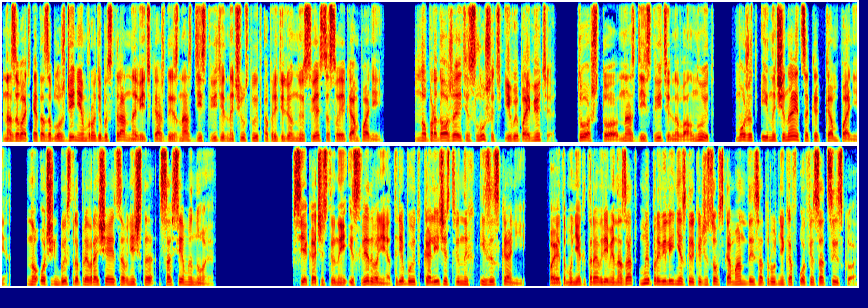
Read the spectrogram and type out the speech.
Называть это заблуждением вроде бы странно, ведь каждый из нас действительно чувствует определенную связь со своей компанией. Но продолжайте слушать, и вы поймете, то, что нас действительно волнует, может и начинается как компания, но очень быстро превращается в нечто совсем иное. Все качественные исследования требуют количественных изысканий, поэтому некоторое время назад мы провели несколько часов с командой сотрудников офиса Cisco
